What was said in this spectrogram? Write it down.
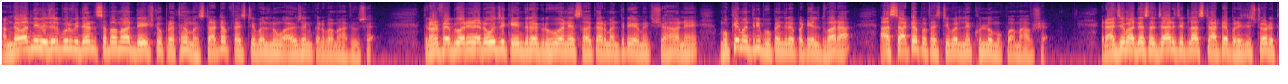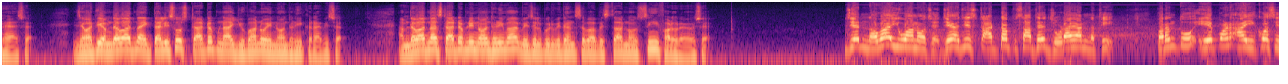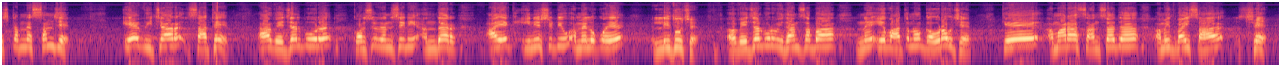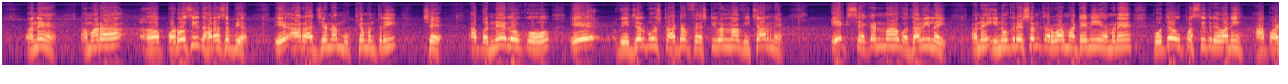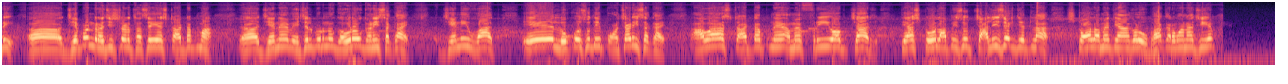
અમદાવાદની વેજલપુર વિધાનસભામાં દેશનું પ્રથમ સ્ટાર્ટઅપ ફેસ્ટિવલનું આયોજન કરવામાં આવ્યું છે. ત્રણ ફેબ્રુઆરીના રોજ કેન્દ્ર ગૃહ અને સહકાર મંત્રી અમિત શાહ અને મુખ્યમંત્રી ભૂપેન્દ્ર પટેલ દ્વારા આ સ્ટાર્ટઅપ ફેસ્ટિવલને ખુલ્લો મૂકવામાં આવશે. રાજ્યમાં દસ હજાર જેટલા સ્ટાર્ટઅપ રજિસ્ટર્ડ થયા છે. જેમાંથી અમદાવાદના એકતાલીસો સ્ટાર્ટઅપના યુવાનોએ નોંધણી કરાવી છે. અમદાવાદના સ્ટાર્ટઅપની નોંધણીમાં વેજલપુર વિધાનસભા વિસ્તારનો સિંહ ફાળો રહ્યો છે. જે નવા યુવાનો છે, જે હજી સ્ટાર્ટઅપ સાથે જોડાયા નથી, પરંતુ એ પણ આ ઇકોસિસ્ટમને સમજે, એ વિચાર સાથે આ વેજલપુર કોન્સ્ટિટ્યુન્સીની અંદર આ એક ઇનિશિયેટિવ અમે લોકોએ લીધું છે. વેજલપુર વિધાનસભાને એ વાતનો ગૌરવ છે કે અમારા સાંસદ અમિતભાઈ શાહ છે અને અમારા પડોશી ધારાસભ્ય એ આ રાજ્યના મુખ્યમંત્રી છે. આ બંને લોકો એ વેજલપુર સ્ટાર્ટઅપ ફેસ્ટિવલના વિચારને એક સેકન્ડમાં વધાવી લઈ અને ઇનોગ્રેશન કરવા માટેની એમણે પોતે ઉપસ્થિત રહેવાની હા પાડી. જે પણ રજિસ્ટર થશે એ સ્ટાર્ટઅપમાં જેને વેજલપુરનું ગૌરવ ગણી શકાય, જેની વાત એ લોકો સુધી પહોંચાડી શકાય, આવા સ્ટાર્ટઅપને અમે ફ્રી ઓફ ચાર્જ ત્યાં સ્ટોલ આપીશું ચાલીસેક જેટલા સ્ટોલ અમે ત્યાં આગળ ઊભા કરવાના છીએ.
